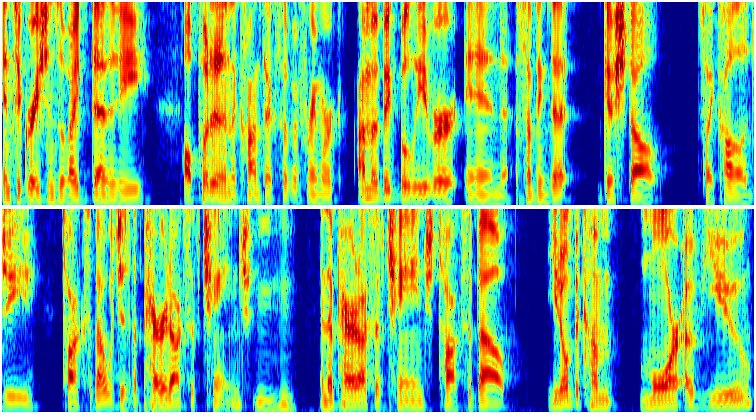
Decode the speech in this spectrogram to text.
integrations of identity. I'll put it in the context of a framework. I'm a big believer in something that Gestalt psychology talks about, which is the paradox of change. Mm-hmm. And the paradox of change talks about you don't become more of you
